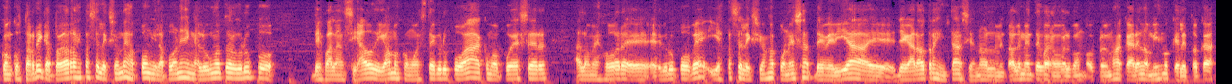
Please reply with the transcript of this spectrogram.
con Costa Rica. Tú agarras esta selección de Japón y la pones en algún otro grupo desbalanceado, digamos, como este grupo A, como puede ser a lo mejor eh, el grupo B, y esta selección japonesa debería eh, llegar a otras instancias, ¿no? Lamentablemente, bueno, volvemos a caer en lo mismo que le toca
